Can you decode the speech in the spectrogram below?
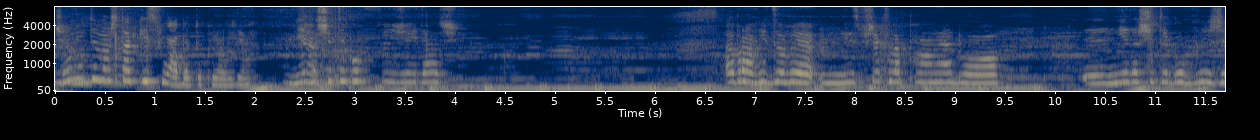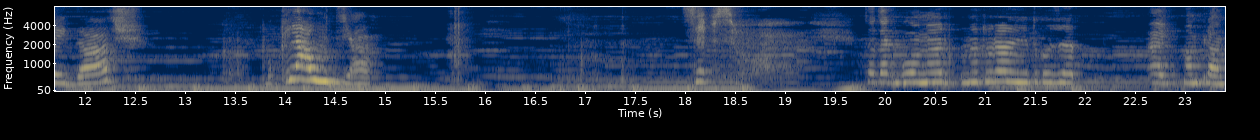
Czemu ty masz takie słabe tu, Klaudia? Nie da się tego wyżej dać. Dobra, widzowie, mm, jest przechlapane, bo y, nie da się tego wyżej dać. Bo Klaudia zepsuła. To tak było na- naturalnie, tylko że... Ej, mam plan.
